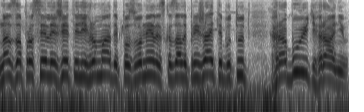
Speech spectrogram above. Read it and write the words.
Нас запросили жителі громади, позвонили, сказали, приїжджайте, бо тут грабують гранів.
